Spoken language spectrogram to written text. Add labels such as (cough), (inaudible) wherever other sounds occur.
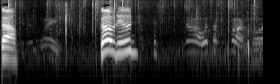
Go. Go, dude. (laughs) No, what the fuck, boy?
